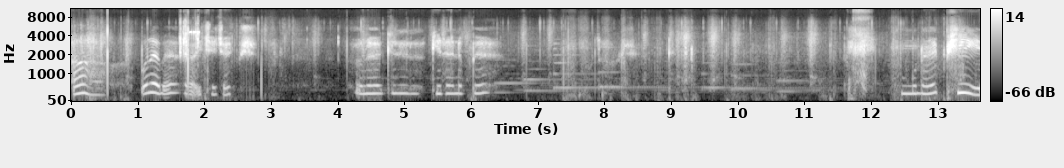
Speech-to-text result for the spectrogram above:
Aa, bu ne be? Ha, içecekmiş. Öyle girelim, girelim be. Bu ne? Pil.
